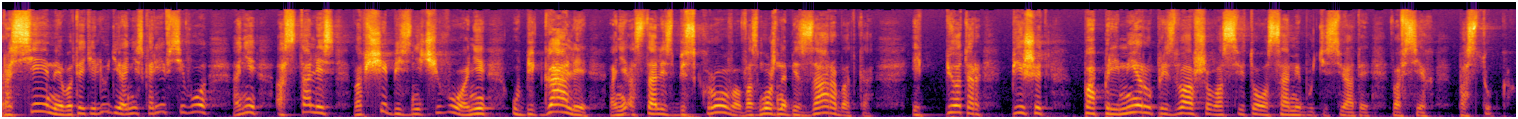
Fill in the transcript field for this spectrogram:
рассеянные вот эти люди, они, скорее всего, они остались вообще без ничего. Они убегали, они остались без крова, возможно, без заработка. И Петр пишет, по примеру призвавшего вас святого, сами будьте святы во всех поступках.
